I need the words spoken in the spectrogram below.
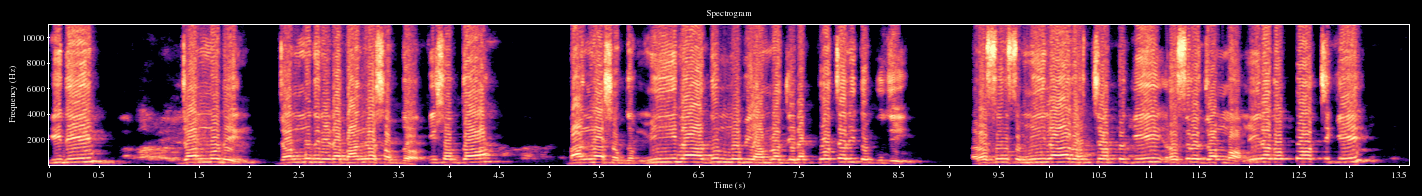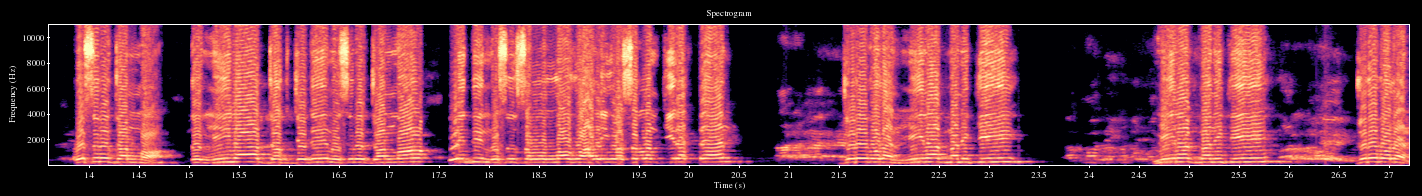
কি দিন? জন্মদিন। জন্মদিন এটা বাংলা শব্দ। কি শব্দ? বাংলা শব্দ। মিলাদুন নবী, আমরা যেটা প্রচারিত বুঝি। রসুল মিলাদ হচ্ছে অর্থ কি? রসুলের জন্ম। মিলাদ অর্থ হচ্ছে কি? রসুলের জন্ম। তো মিলাদ যেদিন রসুলের জন্ম, ওই দিন রসুল সাল্লাল্লাহু আলাইহি ওয়াসাল্লাম কি রাখতেন? জোরে বলেন, মিলাদ মানে কি? মিলাদ মানে কি? জোরে বলেন,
